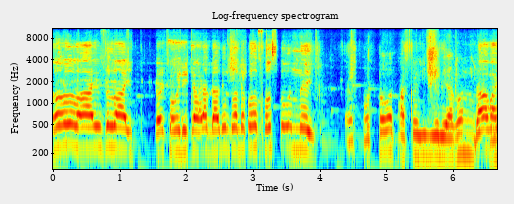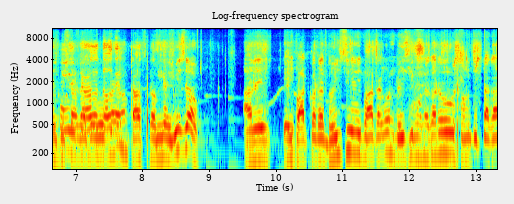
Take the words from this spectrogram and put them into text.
ও ভাই উজ্জ্বল ভাই তোর ছবি দিতে ওরা দাদিন তোমাদের কোনো খোঁজ খবর নেই। খবর থাকতে গিয়ে এখন। না ভাই, দাও দিন। কাজ কাম নেই বুঝছ আর এই এই পাট কটা ধইছি এই পাট এখন বেশি মনে করো সমিতির টাকা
